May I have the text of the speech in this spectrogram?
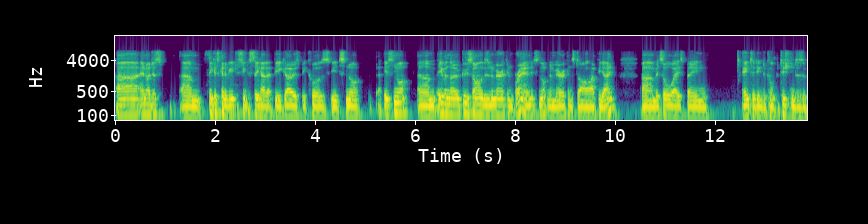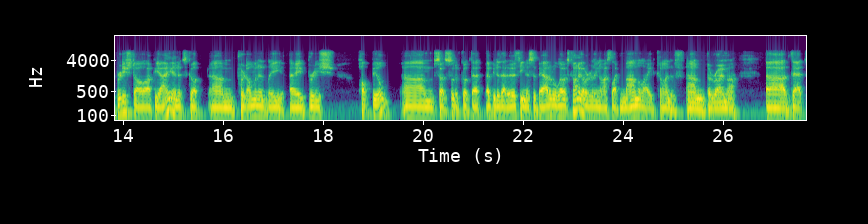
uh, and I just um, think it's going to be interesting to see how that beer goes because it's not it's not um, even though Goose Island is an American brand, it's not an American style IPA. Um, it's always been entered into competitions as a British style IPA, and it's got um, predominantly a British hop bill. Um, so it's sort of got that a bit of that earthiness about it, although it's kind of got a really nice like marmalade kind of um, aroma uh, that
